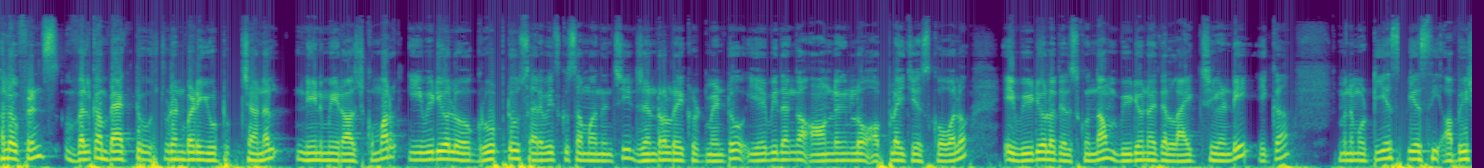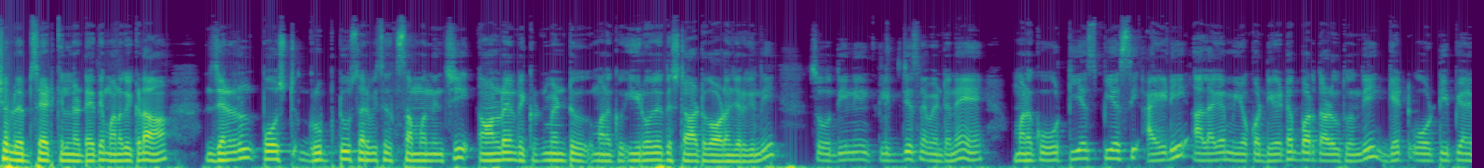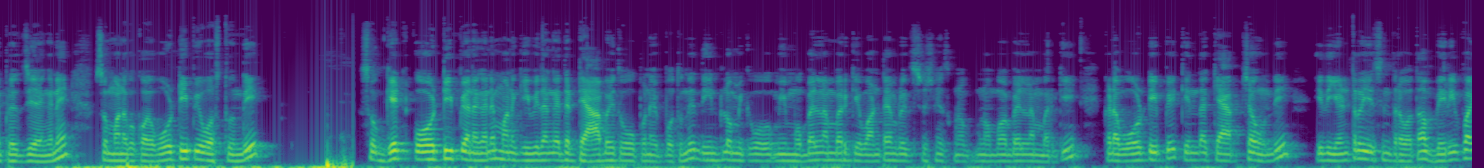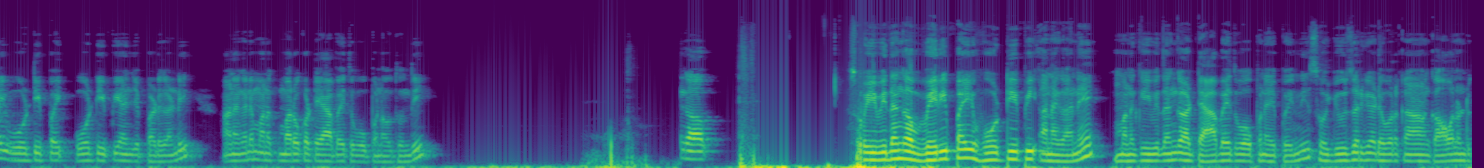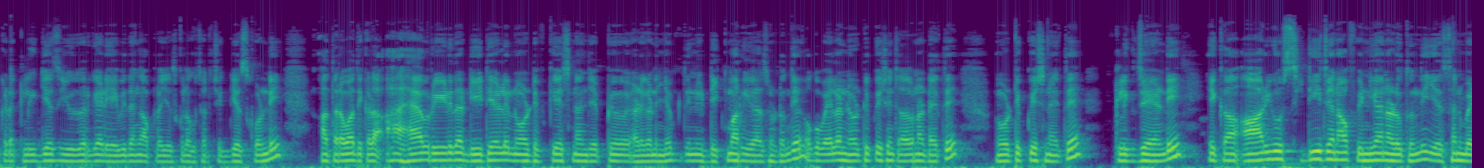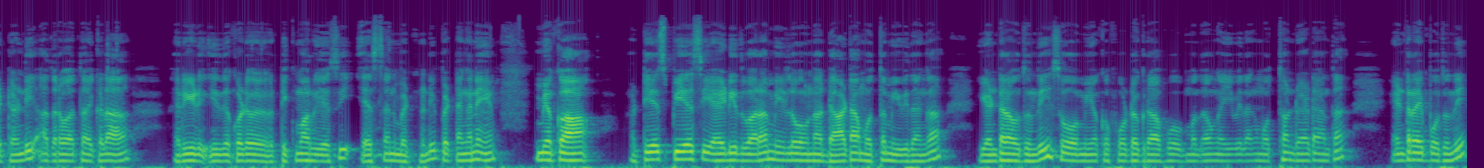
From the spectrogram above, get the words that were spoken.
Hello friends welcome back to student Badi YouTube channel నేను మీ రాజ్ కుమార్. ఈ వీడియోలో గ్రూప్ టూ సర్వీస్కు సంబంధించి జనరల్ రిక్రూట్మెంట్ ఏ విధంగా ఆన్లైన్లో అప్లై చేసుకోవాలో ఈ వీడియోలో తెలుసుకుందాం. వీడియోని అయితే లైక్ చేయండి. ఇక మనము టీఎస్పిఎస్సి అఫీషియల్ వెబ్సైట్కి వెళ్ళినట్టయితే మనకు ఇక్కడ జనరల్ పోస్ట్ గ్రూప్ టూ సర్వీసెస్కి సంబంధించి ఆన్లైన్ రిక్రూట్మెంట్ మనకు ఈ రోజైతే స్టార్ట్ కావడం జరిగింది. సో దీన్ని క్లిక్ చేసిన వెంటనే మనకు టీఎస్పిఎస్సి ఐడి అలాగే మీ యొక్క డేట్ ఆఫ్ బర్త్ అడుగుతుంది. గెట్ ఓటీపీ అని ప్రెస్ చేయగానే సో మనకు ఒక ఓటీపీ వస్తుంది. సో గెట్ ఓటీపీ అనగానే మనకి ఈ విధంగా అయితే ట్యాబ్ అయితే ఓపెన్ అయిపోతుంది. దీంట్లో మీకు మీ మొబైల్ నెంబర్కి వన్ టైం రిజిస్ట్రేషన్ చేసుకున్న మొబైల్ నెంబర్కి ఇక్కడ ఓటీపీ కింద క్యాప్చా ఉంది. ఇది ఎంటర్ చేసిన తర్వాత వెరిఫై ఓటీపీ ఓటీపీ అని చెప్పి అడగండి. అనగానే మనకు మరొక ట్యాబ్ అయితే ఓపెన్ అవుతుంది. ఇంకా సో ఈ విధంగా వెరిఫై ఓటీపీ అనగానే మనకి ఈ విధంగా ట్యాబ్ అయితే ఓపెన్ అయిపోయింది. సో యూజర్ గైడ్ ఎవరికైనా కావాలంటే ఇక్కడ క్లిక్ చేసి యూజర్ గైడ్ ఏ విధంగా అప్లై చేసుకోవాలి ఒకసారి చెక్ చేసుకోండి. ఆ తర్వాత ఇక్కడ I have read the detailed notification అని చెప్పి అడగడం చెప్పి దీన్ని టిక్ మార్క్ చేయాల్సి ఉంటుంది. ఒకవేళ నోటిఫికేషన్ చదవనట్టయితే నోటిఫికేషన్ అయితే క్లిక్ చేయండి. ఇక are you citizen of India అని అడుగుతుంది. ఎస్ అని పెట్టండి. ఆ తర్వాత ఇక్కడ రీడ్ ఇది ఒకటి టిక్ మార్క్ చేసి ఎస్ అని పెట్టండి. పెట్టగానే మీ యొక్క టీఎస్పిఎస్సి ఐడి ద్వారా మీలో ఉన్న డేటా మొత్తం ఈ విధంగా ఎంటర్ అవుతుంది. సో మీ యొక్క ఫోటోగ్రాఫ్ మొత్తం ఈ విధంగా మొత్తం డేటా అంతా ఎంటర్ అయిపోతుంది.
